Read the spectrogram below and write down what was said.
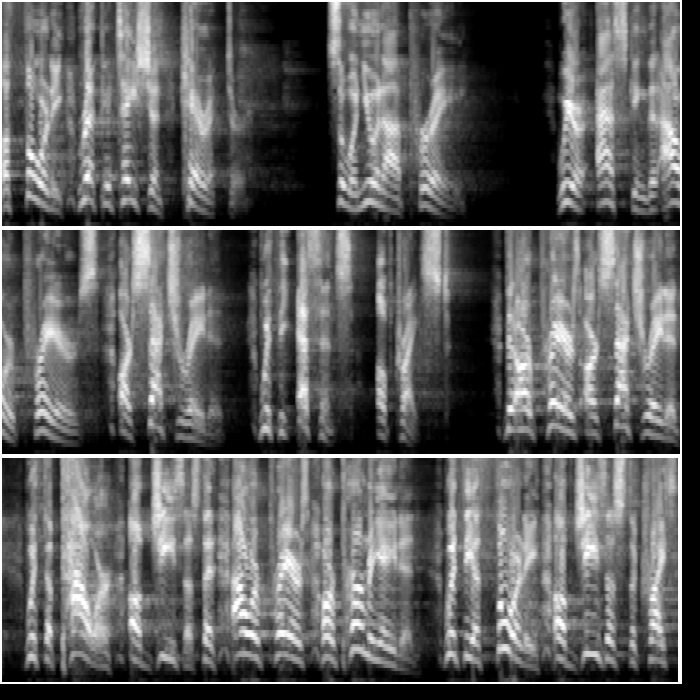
authority, reputation, character. So when you and I pray, we are asking that our prayers are saturated with the essence of Christ that our prayers are saturated with the power of Jesus, that our prayers are permeated with the authority of Jesus the Christ,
